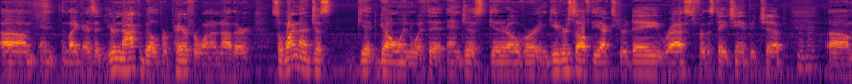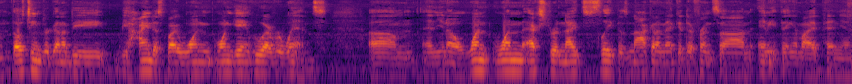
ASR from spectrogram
Um, and like I said, you're not going to be able to prepare for one another. So why not just get going with it and just get it over and give yourself the extra day rest for the state championship. Um, those teams are going to be behind us by one one game, whoever wins. Um, and you know, one one extra night's sleep is not going to make a difference on anything, in my opinion.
